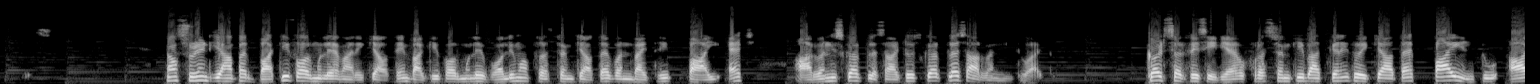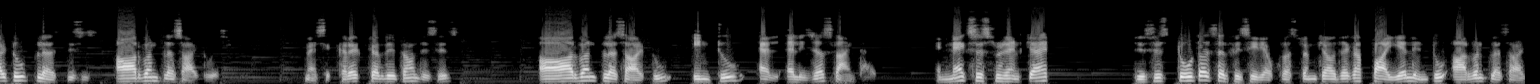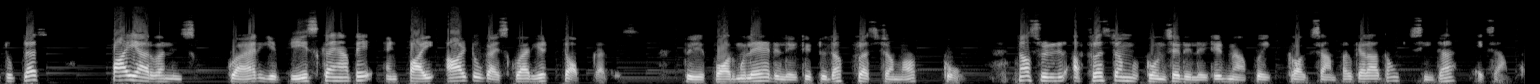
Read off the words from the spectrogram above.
now student यहाँ पर बाकी फॉर्मूले हमारे क्या होते हैं? बाकी फॉर्मूले वॉल्यूम ऑफ़ फ्रस्टम क्या होता है? One by three pi H R one square plus R two square plus R one into R two curved surface area है। फ्रस्टम की बात करें तो ये क्या आता है? Pi into R two plus this is R one plus R two मैं इसे करेक्ट कर देता हूँ। This is R one plus R two into L L is just and next student क्या है? This is total surface area of frustum क्या हो जाएगा? Pi L into R one plus R two plus pi R one square ये base का यहाँ पे and pi are two का स्क्वायर ये टॉप का बेस तो ये फॉर्मूले है related to the frustum of cone now student अब फ्रस्टम कोन से रिलेटेड मैं आपको एक एग्जांपल कराता हूँ, सीधा example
